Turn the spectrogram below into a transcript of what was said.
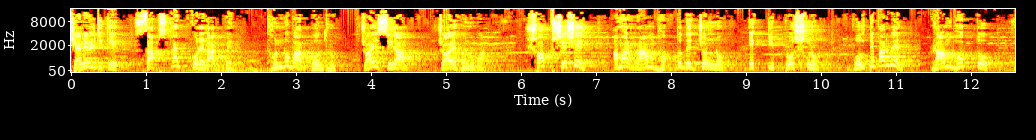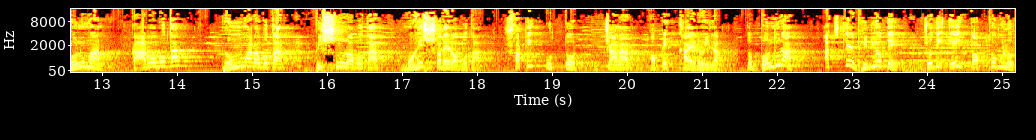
চ্যানেলটিকে সাবস্ক্রাইব করে রাখবেন। ধন্যবাদ বন্ধু। জয় শ্রীরাম, জয় হনুমান। সব শেষে আমার রাম ভক্তদের জন্য একটি প্রশ্ন। বলতে পারবেন? রাম ভক্ত হনুমান কার অবতার? ব্রহ্মার অবতার, বিষ্ণুর অবতার, মহেশ্বরের অবতার? সঠিক উত্তর জানার অপেক্ষায় রইলাম। তো বন্ধুরা, আজকের ভিডিওতে যদি এই তথ্যগুলো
